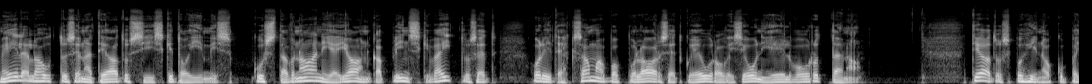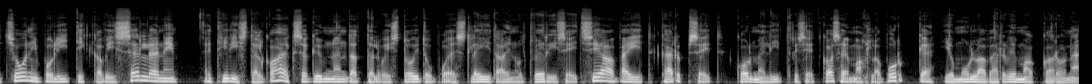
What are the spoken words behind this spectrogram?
meelelahutusena teadus siiski toimis. Gustav Naani ja Jaan Kaplinski väitlused olid ehk sama populaarsed kui Eurovisiooni eelvoorud täna. teaduspõhine okupatsioonipoliitika viis selleni, et hilistel kaheksakümnendatel võis toidupoest leida ainult veriseid seapäid, kärbseid, kolmeliitriseid kasemahlapurke ja mullavärvi makarone.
